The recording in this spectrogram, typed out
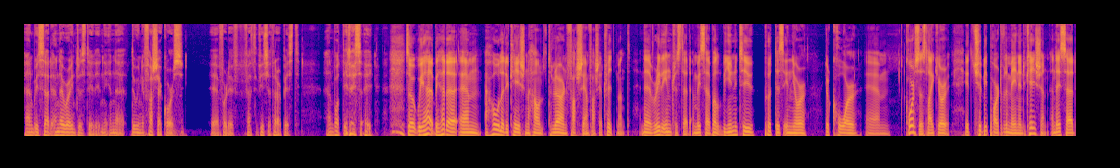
and we said and they were interested in in uh, doing a fascia course uh, for the physiotherapist, and what did they say? So we had we had a um, a whole education how to learn fascia and fascia treatment. And they're really interested, and we said, well, you need to put this in your your core um, courses like your it should be part of the main education. And they said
